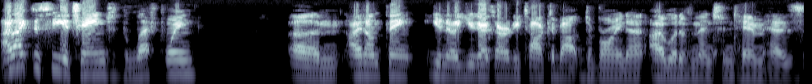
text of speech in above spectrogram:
I like to see a change at the left wing. Um, I don't think you know. You guys already talked about De Bruyne. I would have mentioned him as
